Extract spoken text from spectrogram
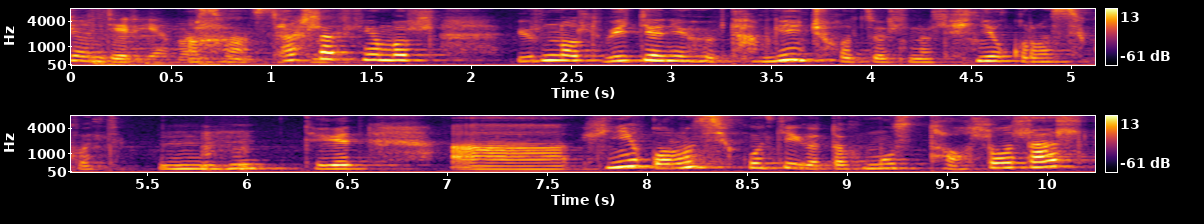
видеон дээр ямар цаашлаад гэх юм бол ер нь бол видеоны хувьд хамгийн чухал зүйл нь бол эхний 3 секунд. Тэгээд эхний 3 секундыг одоо хүмүүс тоглуулаад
